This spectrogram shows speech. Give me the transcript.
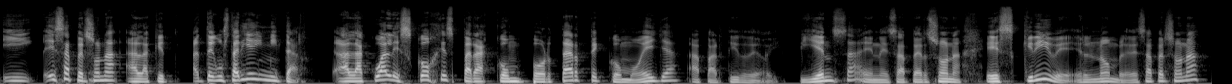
y esa persona a la que te gustaría imitar, a la cual escoges para comportarte como ella a partir de hoy. Piensa en esa persona, escribe el nombre de esa persona,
